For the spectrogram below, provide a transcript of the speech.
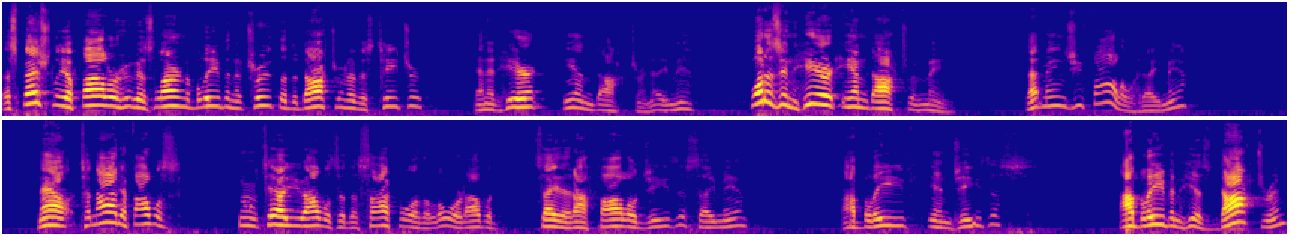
especially a follower who has learned to believe in the truth of the doctrine of his teacher and adherent in doctrine. Amen. What does inherent in doctrine mean? That means you follow it. Amen. Now, tonight, if I was going to tell you I was a disciple of the Lord, I would say that I follow Jesus. Amen. I believe in Jesus. I believe in his doctrine.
